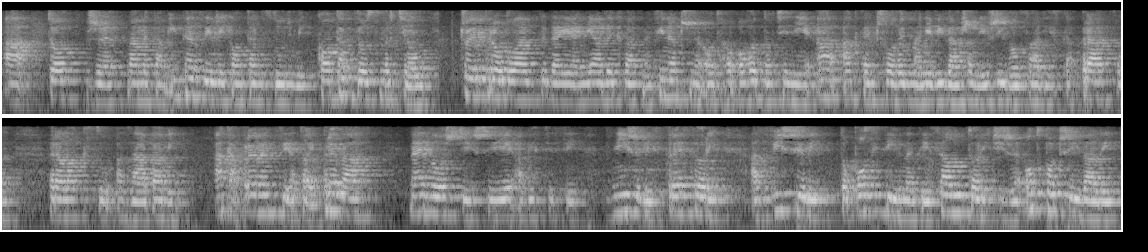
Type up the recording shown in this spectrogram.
a to, že máme tam intenzívny kontakt s ľuďmi, kontakt so smrťou, čo je problém, teda je aj neadekvátne finančné ohodnotenie a ak ten človek má nevyvážený život z hľadiska práce, relaxu a zábavy. Aká prevencia to aj pre vás? Najdôležitejšie je, aby ste si znížili stresory a zvýšili to pozitívne, tie salutory, čiže odpočívali,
